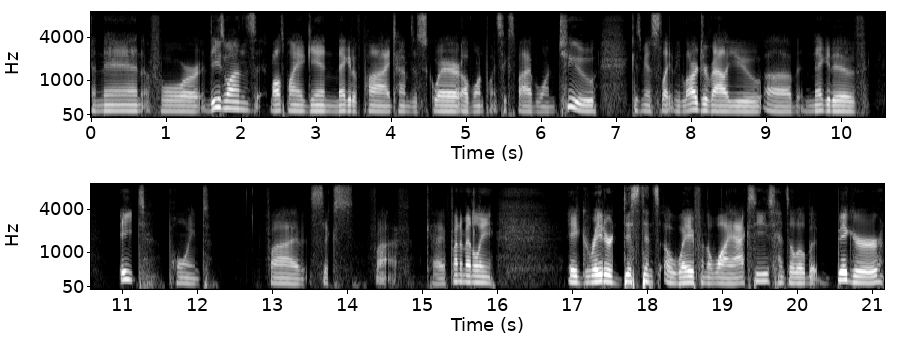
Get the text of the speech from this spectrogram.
And then for these ones, multiplying again, negative pi times the square of 1.6512 gives me a slightly larger value of negative 8.565. Okay, fundamentally, a greater distance away from the y-axis, hence a little bit bigger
